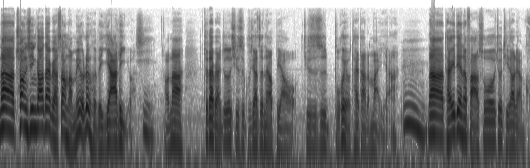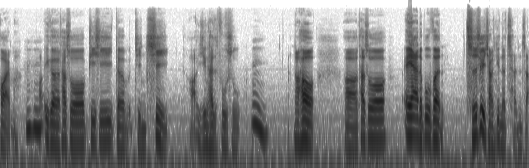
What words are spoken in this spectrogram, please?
那创新高代表上涨没有任何的压力哦，是，好，那就代表就是说，其实股价真的要飙哦，其实是不会有太大的卖压。嗯，那台积电的法说就提到两块嘛，嗯哼，一个他说 PC 的景气啊已经开始复苏，嗯，然后呃他说 AI 的部分持续强劲的成长，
